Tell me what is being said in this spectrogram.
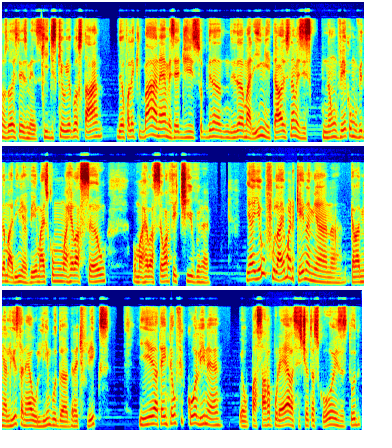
uns dois, três meses, que disse que eu ia gostar. Daí eu falei que, bah, né, mas é de sobre vida, vida marinha e tal. Eu disse, não, mas não vê como vida marinha, vê mais como uma relação, uma relação afetiva, né? E aí eu fui lá e marquei na minha, naquela minha lista, né, o limbo da, da Netflix. E até então ficou ali, né? Eu passava por ela, assistia outras coisas, tudo.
